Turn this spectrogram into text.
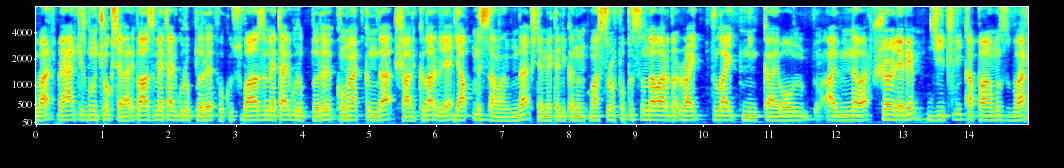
var ve herkes bunu çok sever. Bazı metal grupları fokus. Bazı metal grupları konu hakkında şarkılar bile yapmış zamanında. İşte Metallica'nın Master of Puppets'ında vardı. Ride the Lightning galiba o albümünde var. Şöyle bir ciltli kapağımız var.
